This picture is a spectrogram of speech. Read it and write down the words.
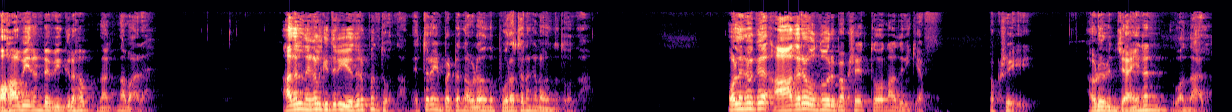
മഹാവീരന്റെ വിഗ്രഹം നഗ്നമാണ്. അതിൽ നിങ്ങൾക്ക് ഇത്തിരി എതിർപ്പും തോന്നാം. എത്രയും പെട്ടെന്ന് അവിടെ നിന്ന് പുറത്തിറങ്ങണമെന്ന് തോന്നാം. അപ്പോൾ നിങ്ങൾക്ക് ആദരവൊന്നും ഒരു പക്ഷേ തോന്നാതിരിക്കാം. പക്ഷേ അവിടെ ഒരു ജൈനൻ വന്നാൽ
